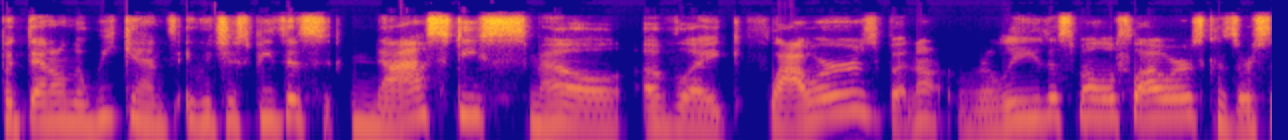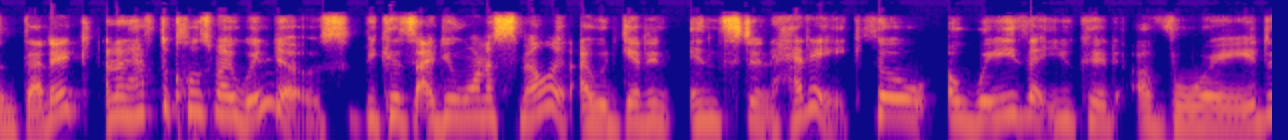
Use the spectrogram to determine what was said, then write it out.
but then on the weekends, it would just be this nasty smell of like flowers, but not really the smell of flowers because they're synthetic. And I'd have to close my windows because I didn't want to smell it. I would get an instant headache. So a way that you could avoid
